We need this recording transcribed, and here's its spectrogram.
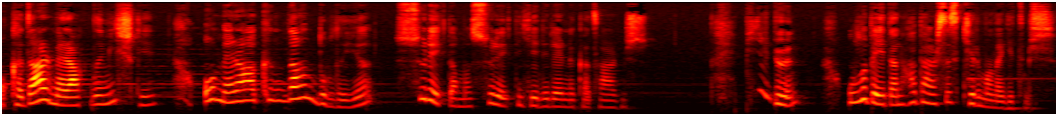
O kadar meraklıymış ki o merakından dolayı sürekli ama sürekli yenilerini katarmış. Bir gün Ulu Bey'den habersiz Kirman'a gitmiş.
